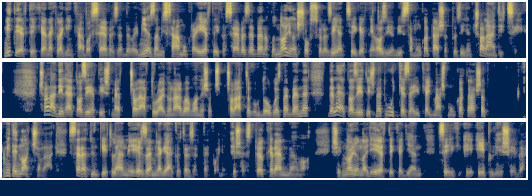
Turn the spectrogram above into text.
mit értékelnek leginkább a szervezetben, vagy mi az, ami számunkra érték a szervezetben, akkor nagyon sokszor az ilyen cégeknél az jön vissza a munkatársaktól, hogy ilyen családi cég. Családi lehet azért is, mert család tulajdonában van, és a családtagok dolgoznak benne, de lehet azért is, mert úgy kezeljük egymás munkatársak, mint egy nagy család. Szeretünk itt lenni, érzelmileg elkötelezettek vagyunk, és ez tök rendben van. És egy nagyon nagy érték egy ilyen cég épülésében.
